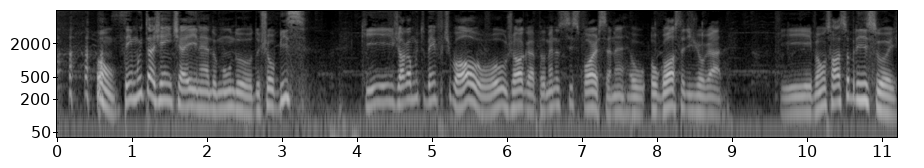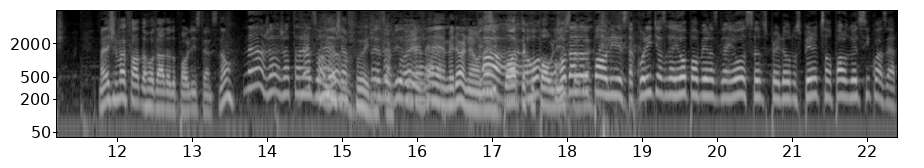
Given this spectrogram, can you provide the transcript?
Bom, tem muita gente aí, né, do mundo do showbiz que joga muito bem futebol, ou joga, pelo menos se esforça, né, ou, ou gosta de jogar. E vamos falar sobre isso hoje. Mas a gente não vai falar da rodada do Paulista antes, não? Não, já, já tá Já resolvido. falamos. já foi, Tá já resolvido, foi, já. já. É, melhor não, Quem né? se importa a- com o Paulista, Rodada né? do Paulista. Corinthians ganhou, Palmeiras ganhou, Santos perdeu nos pênaltis, São Paulo ganhou de 5x0.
